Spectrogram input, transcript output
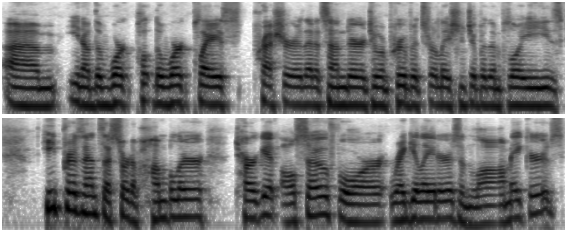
Um, you know, the work the workplace pressure that it's under to improve its relationship with employees he presents a sort of humbler target also for regulators and lawmakers.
